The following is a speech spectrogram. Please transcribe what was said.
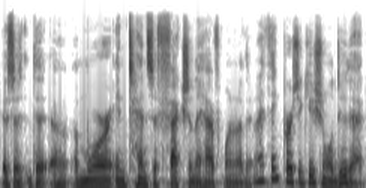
is a, the, a, more intense affection they have for one another. And I think persecution will do that.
